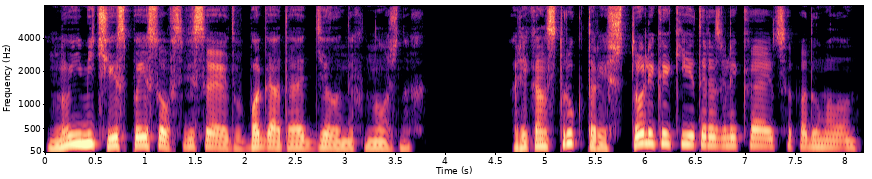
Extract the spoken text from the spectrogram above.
Ну и мечи с поясов свисают в богато отделанных ножнах. Реконструкторы что ли какие-то развлекаются, подумал он,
